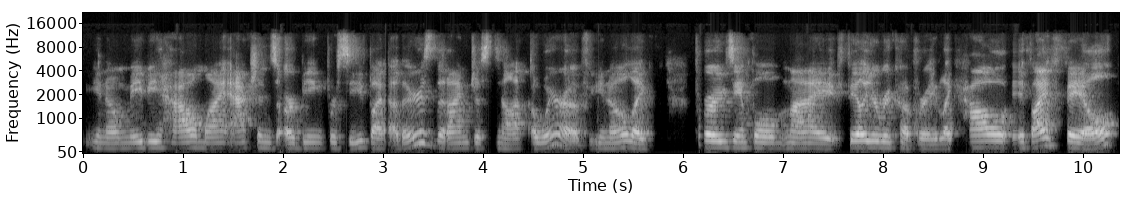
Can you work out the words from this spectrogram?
you know maybe how my actions are being perceived by others that i'm just not aware of you know like for example, my failure recovery, like how if I fail,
